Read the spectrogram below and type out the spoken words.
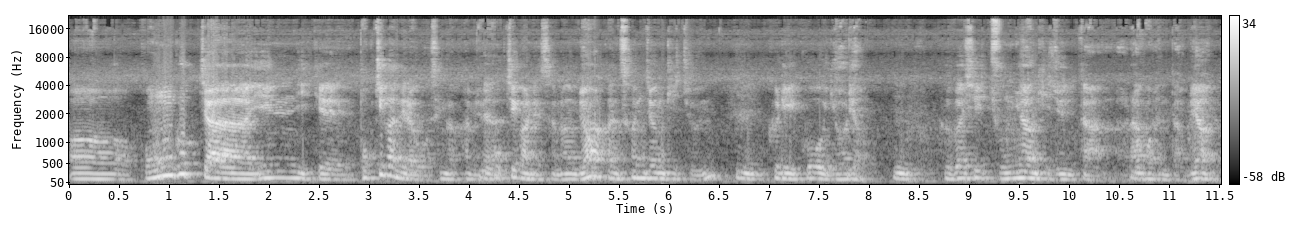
어, 공급자인 이게 복지관이라고 생각하면 네. 복지관에서는 명확한 선정 기준 음, 그리고 여력 음, 그것이 중요한 기준이다라고 음. 한다면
